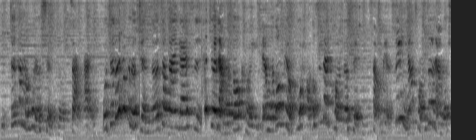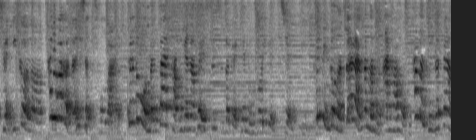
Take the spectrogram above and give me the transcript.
点，就是他们会有选择障碍。我觉得他们的选择障碍应该是，他觉得两个都可以，两个都没有不好，都是在同一个水平上面。所以你要从这两个选一个呢，他又会很难选出来。所以说我们在旁边呢，可以适时的给天秤座一点建议。天秤座呢，虽然他们很爱好和平，他们其实非常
